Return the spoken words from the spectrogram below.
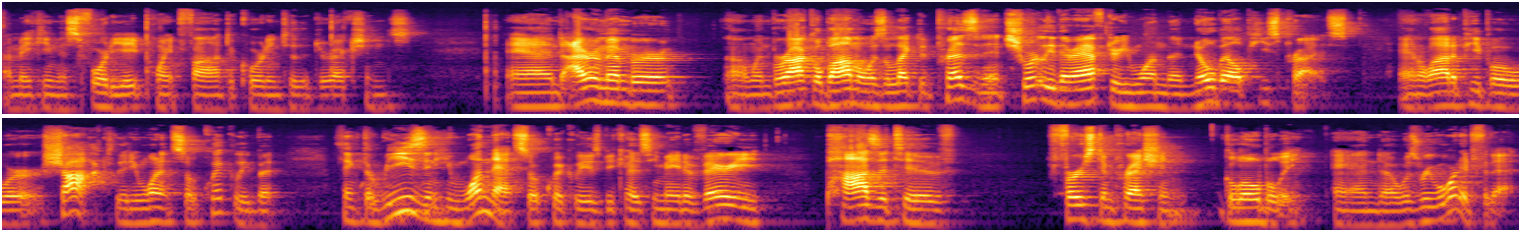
I'm making this 48 point font according to the directions. And I remember uh, when Barack Obama was elected president, shortly thereafter he won the Nobel Peace Prize. And a lot of people were shocked that he won it so quickly. But I think the reason he won that so quickly is because he made a very positive first impression globally and uh, was rewarded for that.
